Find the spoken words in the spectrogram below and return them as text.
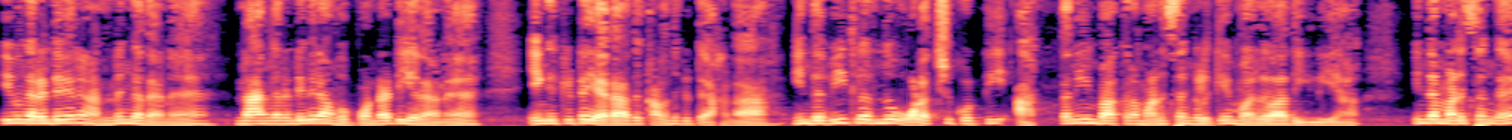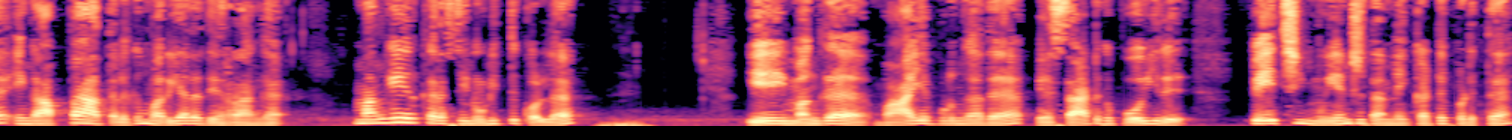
இவங்க ரெண்டு பேரும் அண்ணங்க தானே? நாங்க ரெண்டு பேரும் அவங்க பொண்டாட்டிய தானே? எங்க கிட்ட ஏதாவது கலந்துக்கிட்டாங்களா? இந்த வீட்ல இருந்து உழைச்சு கொட்டி அத்தனையும் பாக்குற மனுஷங்களுக்கே மரியாதை இல்லையா? இந்த மனுஷங்க எங்க அப்பா ஆத்தலுக்கு மரியாதை தேடுறாங்க மங்கையர்க்கரசி நொடித்து கொள்ள ஏய் மங்க வாயை புடுங்காத பெசாட்டுக்கு போயிரு. பேச்சு முயன்று தன்னை கட்டுப்படுத்த.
